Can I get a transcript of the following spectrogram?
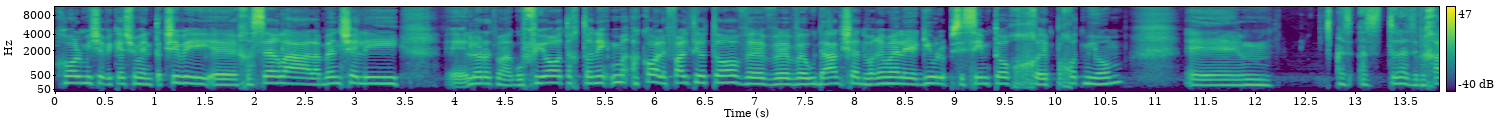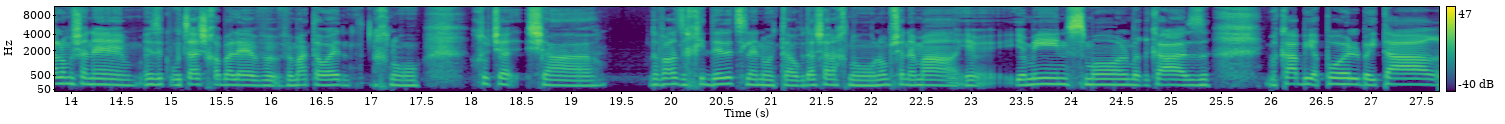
כל מי שביקש ממני, תקשיבי, אה, חסר לבן שלי, אה, לא יודעת מה, גופיות, תחתונים, הכל, הפעלתי אותו והוא דאג שהדברים האלה יגיעו לבסיסים תוך פחות מיום. אז, אז אתה יודע, זה בכלל לא משנה איזה קבוצה יש לך בלב ומה אתה אוהד, אנחנו, אני חושבת שה... הדבר הזה חידד אצלנו את העובדה שאנחנו לא משנה מה, ימין, שמאל, מרכז, מכבי, הפועל, ביתר,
